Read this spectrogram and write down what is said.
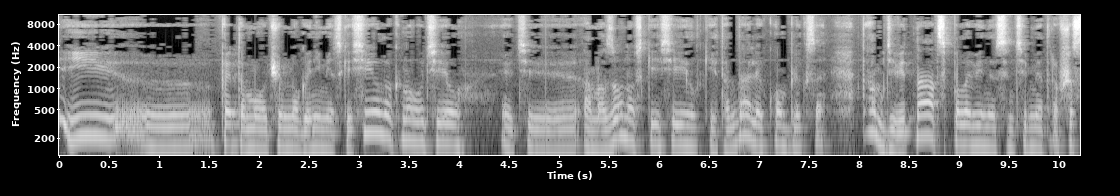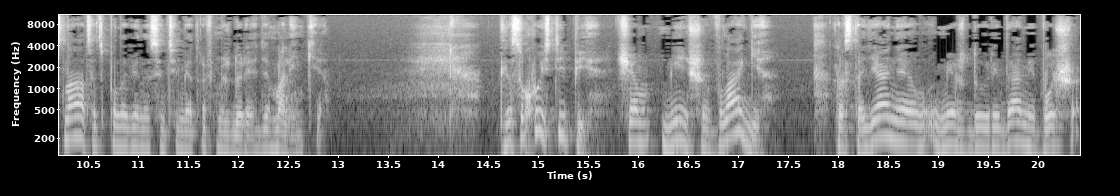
И э, поэтому очень много немецких сеялок наутил, эти амазоновские сеялки и так далее, комплексы. Там 19,5 сантиметров, 16,5 сантиметров междурядия, маленькие. Для сухой степи, чем меньше влаги, расстояние между рядами больше.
